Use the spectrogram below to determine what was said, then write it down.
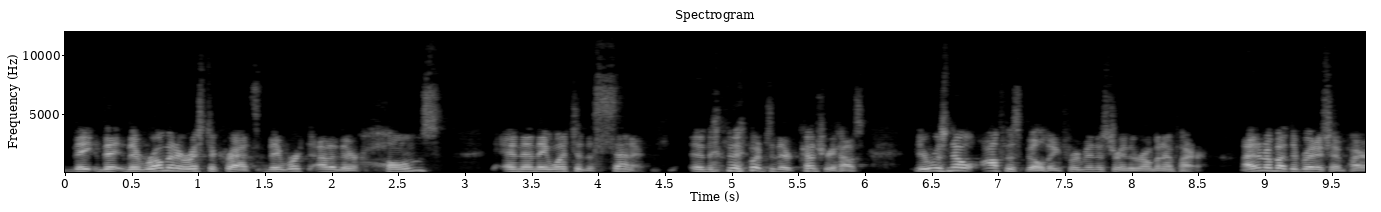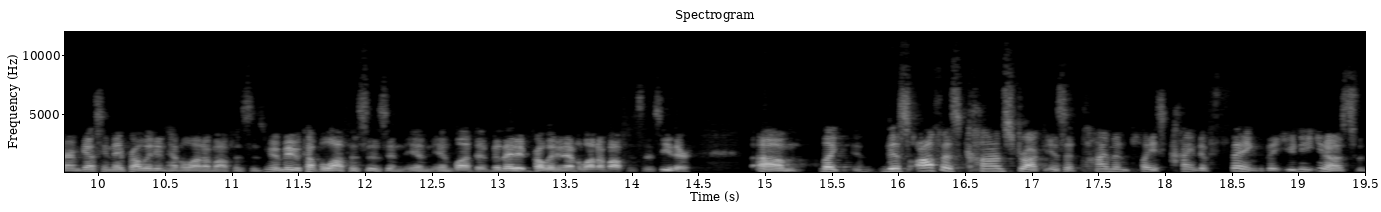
They, they, the Roman aristocrats, they worked out of their homes, and then they went to the Senate, and then they went to their country house. There was no office building for administering the Roman Empire. I don't know about the British Empire. I'm guessing they probably didn't have a lot of offices. You know, maybe a couple offices in, in, in London, but they didn't, probably didn't have a lot of offices either. Um, like this office construct is a time and place kind of thing that you need. You know, it's a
